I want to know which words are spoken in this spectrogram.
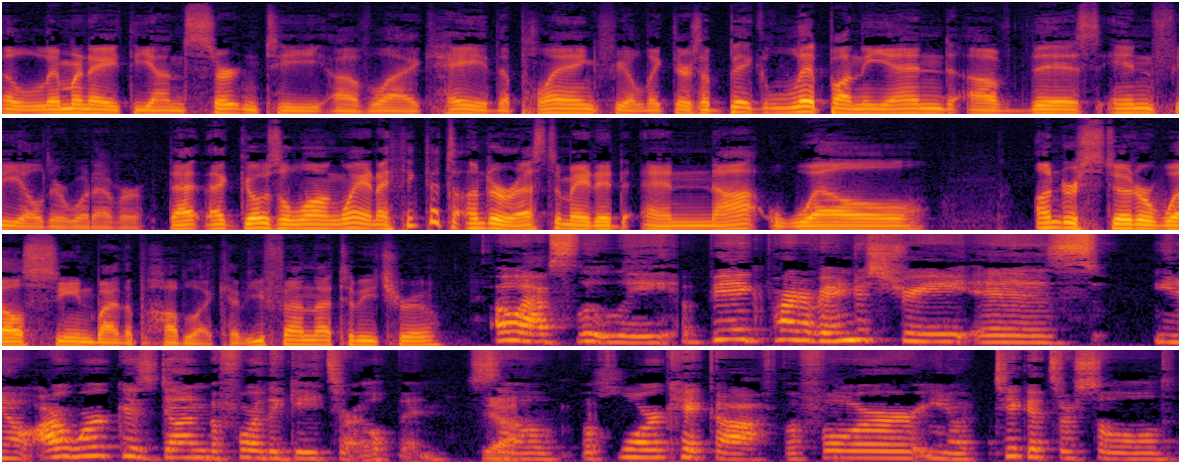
eliminate the uncertainty of like, hey, the playing field, like there's a big lip on the end of this infield or whatever. That that goes a long way, and I think that's underestimated and not well understood or well seen by the public. Have you found that to be true? Oh, absolutely. A big part of our industry is, you know, our work is done before the gates are open. So yeah. before kickoff, before, you know, tickets are sold.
